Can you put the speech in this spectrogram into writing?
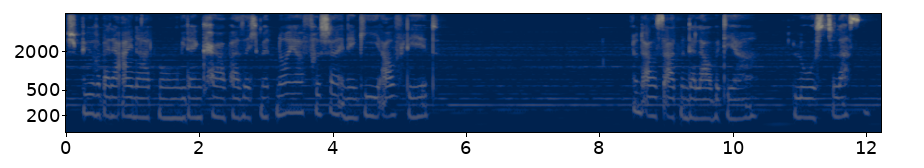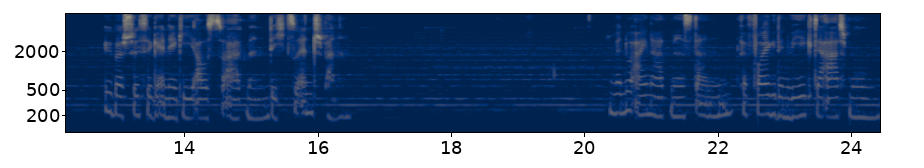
Spüre bei der Einatmung, wie dein Körper sich mit neuer, frischer Energie auflädt. Und ausatmend erlaube dir, loszulassen, überschüssige Energie auszuatmen, dich zu entspannen. Und wenn du einatmest, dann verfolge den Weg der Atmung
